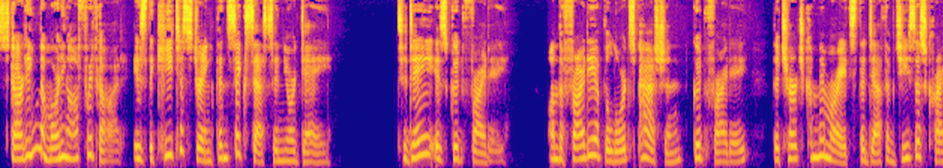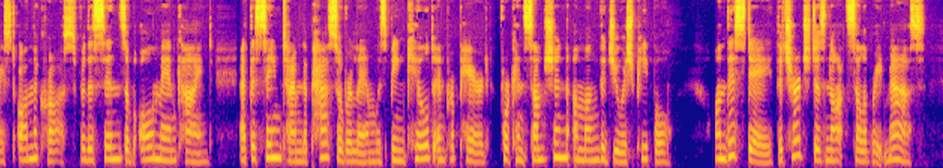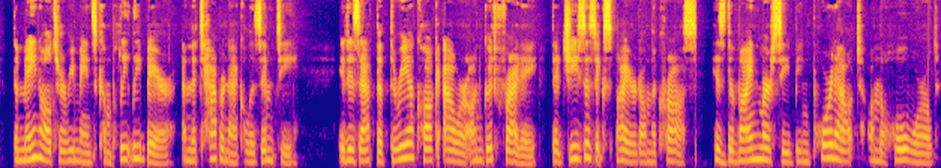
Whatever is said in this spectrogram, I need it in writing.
Starting the morning off with God is the key to strength and success in your day. Today is Good Friday. On the Friday of the Lord's Passion, Good Friday, the Church commemorates the death of Jesus Christ on the cross for the sins of all mankind. At the same time, the Passover lamb was being killed and prepared for consumption among the Jewish people. On this day, the Church does not celebrate Mass. The main altar remains completely bare, and the tabernacle is empty. It is at the three o'clock hour on Good Friday that Jesus expired on the cross, his divine mercy being poured out on the whole world.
